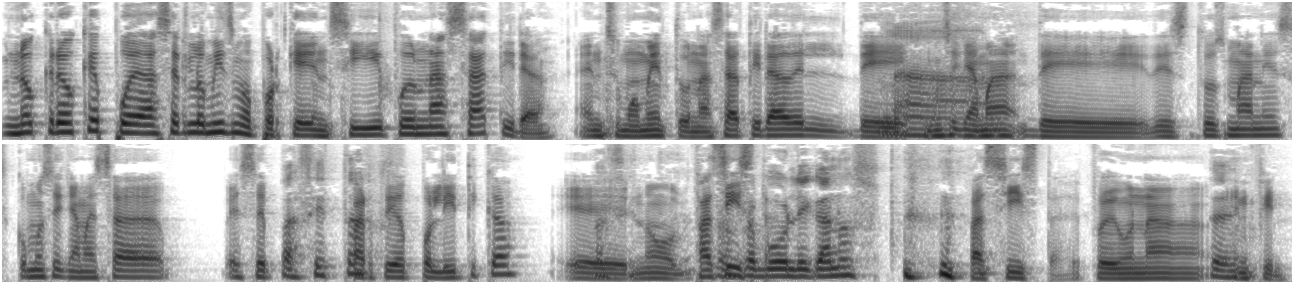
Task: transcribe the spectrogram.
No creo que pueda hacer lo mismo, porque en sí fue una sátira en su momento, una sátira del, de, ¿cómo se llama? De, de estos manes, ¿cómo se llama esa ese ¿Fascista? partido política. Eh, Fascista. no, Los fascista. republicanos. Fascista. Fue una. Sí. En fin.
